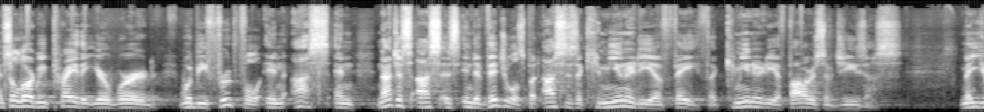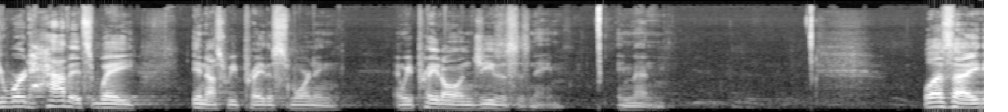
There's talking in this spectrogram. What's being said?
And so, Lord, we pray that your word would be fruitful in us, and not just us as individuals, but us as a community of faith, a community of followers of Jesus. May your word have its way in us, we pray this morning. And we pray it all in Jesus' name. Amen. Well, as I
